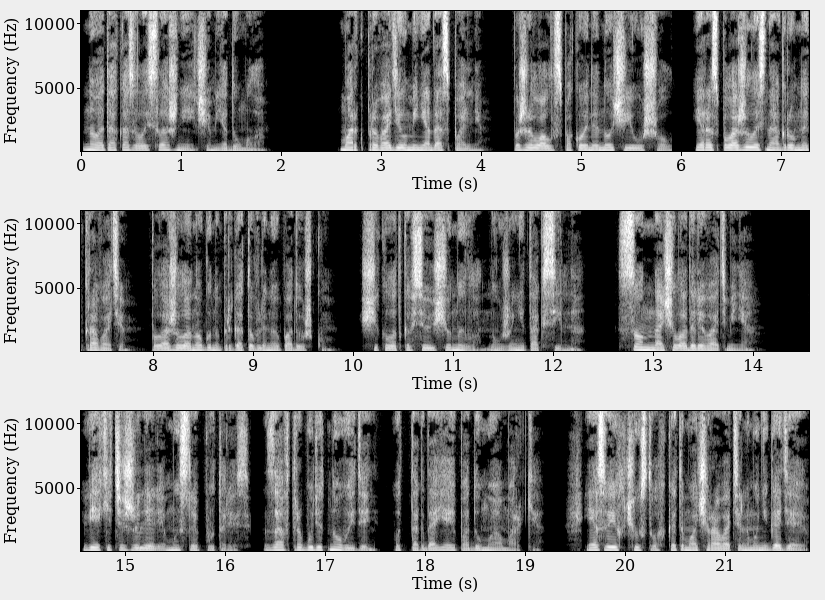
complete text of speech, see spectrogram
Но это оказалось сложнее, чем я думала. Марк проводил меня до спальни. Пожелал спокойной ночи и ушел. Я расположилась на огромной кровати, положила ногу на приготовленную подушку. Щиколотка все еще ныла, но уже не так сильно. Сон начал одолевать меня. Веки тяжелели, мысли путались. Завтра будет новый день, вот тогда я и подумаю о Марке. И о своих чувствах к этому очаровательному негодяю.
